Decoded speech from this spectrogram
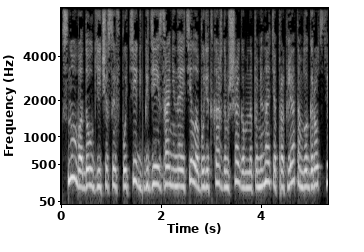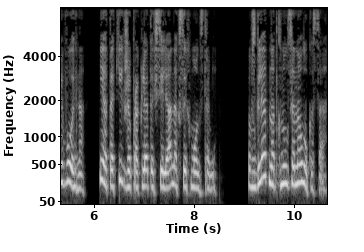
Снова долгие часы в пути, где израненное тело будет каждым шагом напоминать о проклятом благородстве воина и о таких же проклятых селянах с их монстрами. Взгляд наткнулся на Лукаса.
